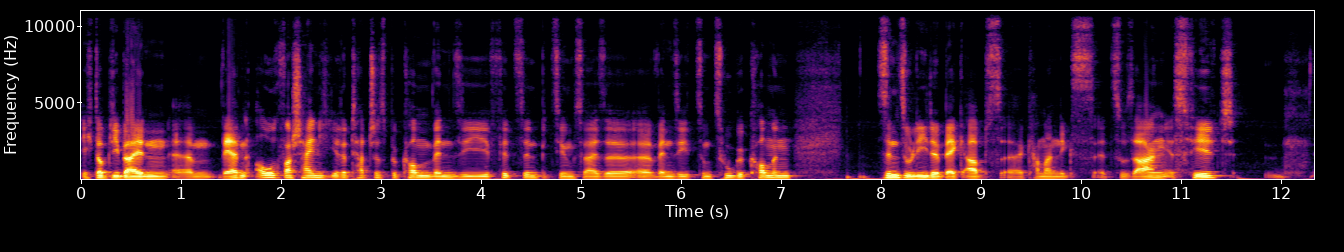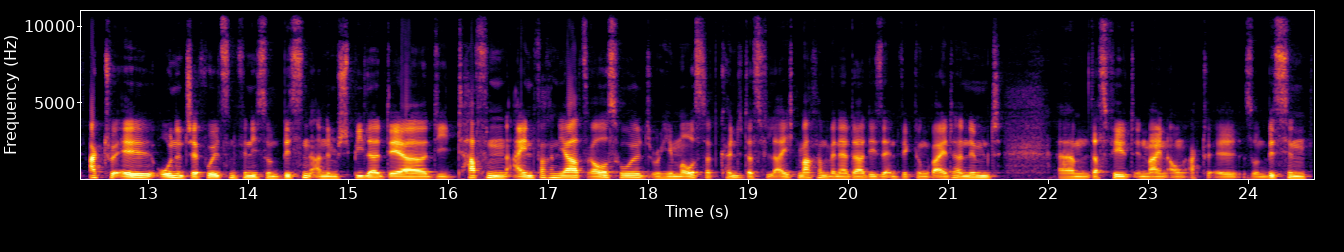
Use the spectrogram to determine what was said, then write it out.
Ich glaube, die beiden ähm, werden auch wahrscheinlich ihre Touches bekommen, wenn sie fit sind, beziehungsweise äh, wenn sie zum Zuge kommen. Sind solide Backups, äh, kann man nichts äh, zu sagen. Es fehlt aktuell ohne Jeff Wilson, finde ich, so ein bisschen an einem Spieler, der die toughen, einfachen Yards rausholt. Raheem Mostert könnte das vielleicht machen, wenn er da diese Entwicklung weiternimmt. Ähm, das fehlt in meinen Augen aktuell so ein bisschen.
